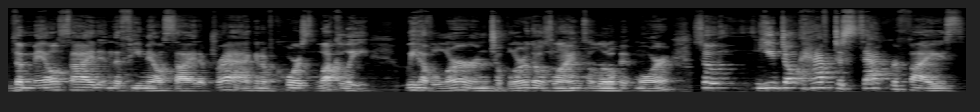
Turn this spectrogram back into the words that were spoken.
the male side and the female side of drag. And of course, luckily, we have learned to blur those lines a little bit more. So you don't have to sacrifice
